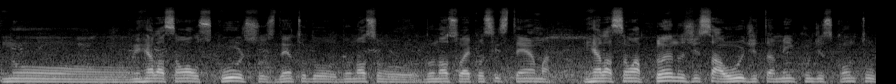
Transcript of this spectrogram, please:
no, em relação aos cursos dentro do, do, nosso, do nosso ecossistema, em relação a planos de saúde também com desconto,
